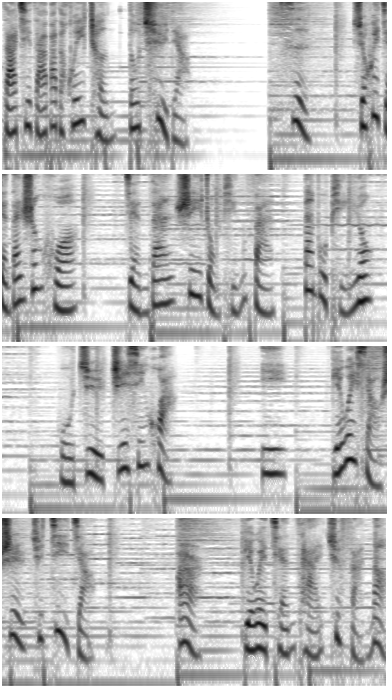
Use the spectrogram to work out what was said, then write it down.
杂七杂八的灰尘都去掉。四，学会简单生活，简单是一种平凡，但不平庸。五句知心话：一，别为小事去计较；二，别为钱财去烦恼。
